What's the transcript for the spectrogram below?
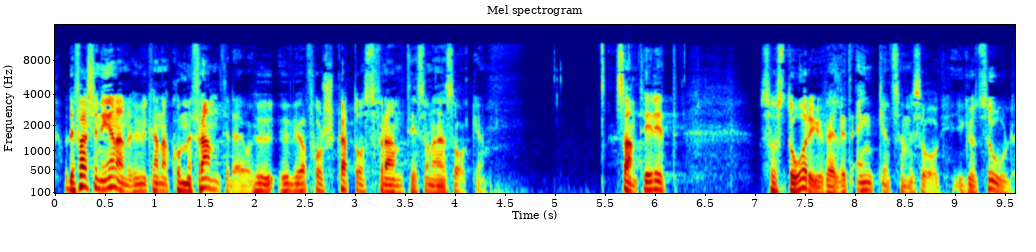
Och det är fascinerande hur vi kan ha kommit fram till det och hur, hur vi har forskat oss fram till sådana här saker. Samtidigt så står det ju väldigt enkelt som vi såg i Guds ord.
